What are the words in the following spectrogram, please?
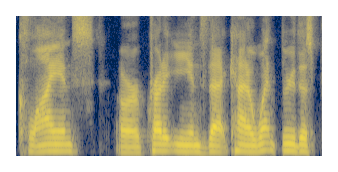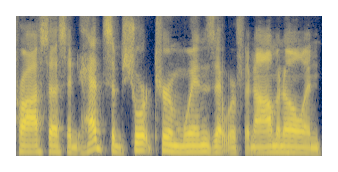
clients or credit unions that kind of went through this process and had some short-term wins that were phenomenal and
